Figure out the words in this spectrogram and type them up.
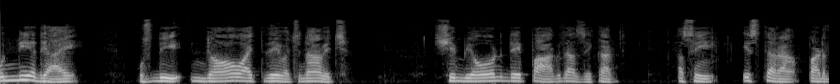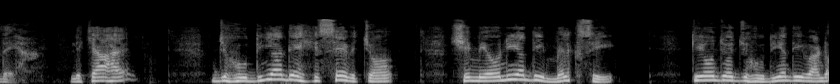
19 ਅਧਿਆਏ ਉਸ ਦੀ 9 ਅਧ ਦੇ ਵਚਨਾਂ ਵਿੱਚ ਸ਼ਿਮਯੋਨ ਦੇ ਭਾਗ ਦਾ ਜ਼ਿਕਰ ਅਸੀਂ ਇਸ ਤਰ੍ਹਾਂ ਪੜ੍ਹਦੇ ਹਾਂ। ਲਿਖਿਆ ਹੈ, ਯਹੂਦੀਆਂ ਦੇ ਹਿੱਸੇ ਵਿੱਚੋਂ ਸ਼ਿਮਯੋਨੀਆਂ ਦੀ ਮਿਲਕ ਸੀ ਕਿਉਂ ਜੋ ਯਹੂਦੀਆਂ ਦੀ ਵੰਡ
